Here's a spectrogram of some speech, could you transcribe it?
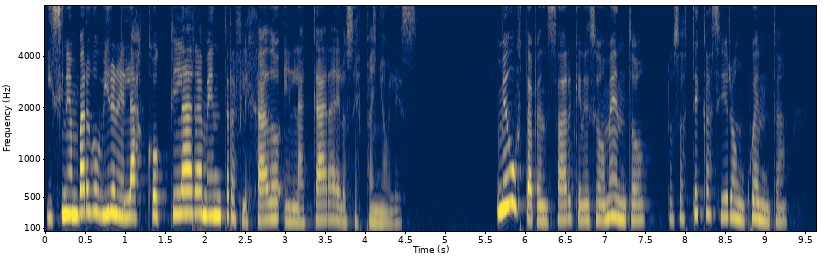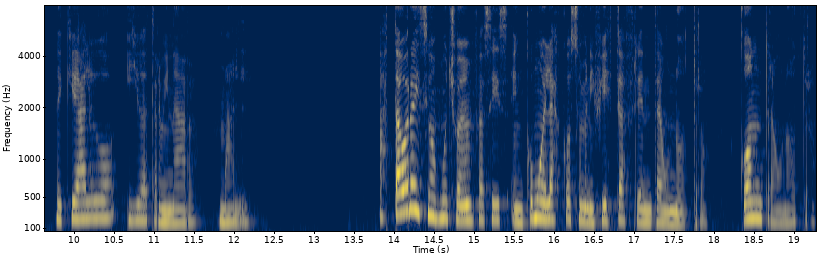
y sin embargo vieron el asco claramente reflejado en la cara de los españoles. Y me gusta pensar que en ese momento los aztecas se dieron cuenta de que algo iba a terminar mal. Hasta ahora hicimos mucho énfasis en cómo el asco se manifiesta frente a un otro, contra un otro,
